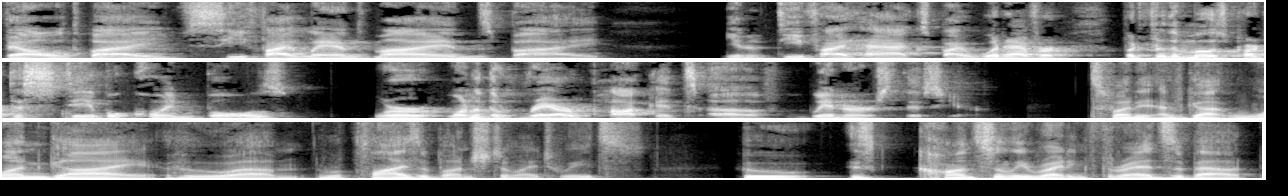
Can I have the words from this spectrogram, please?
felled by CeFi landmines, by you know DeFi hacks, by whatever. But for the most part, the stablecoin bulls were one of the rare pockets of winners this year. It's funny. I've got one guy who um, replies a bunch to my tweets, who is constantly writing threads about.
